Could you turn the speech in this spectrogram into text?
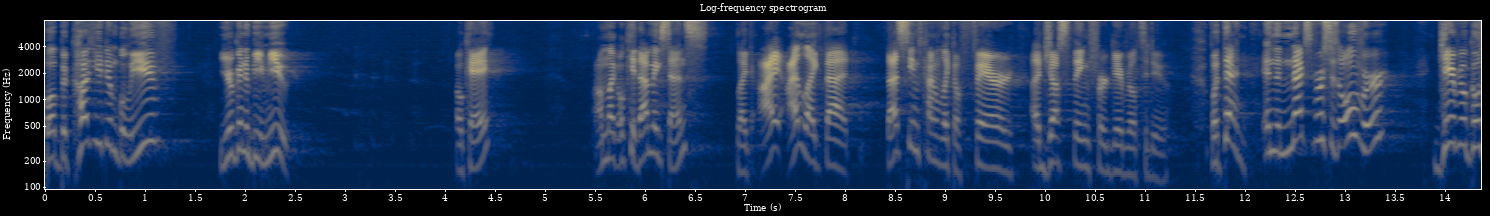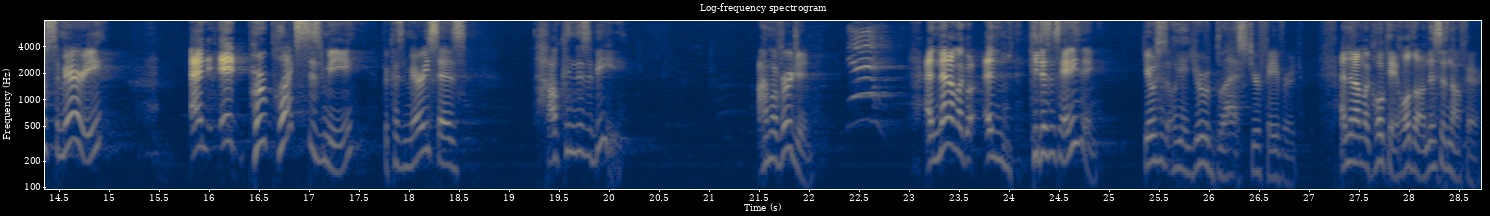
but because you didn't believe, you're going to be mute. Okay? I'm like, okay, that makes sense. Like, I, I like that. That seems kind of like a fair, a just thing for Gabriel to do. But then, in the next verse is over, Gabriel goes to Mary, and it perplexes me because Mary says, How can this be? I'm a virgin. And then I'm like, and he doesn't say anything. Gabriel says, Oh, yeah, you're blessed, you're favored. And then I'm like, Okay, hold on, this is not fair.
